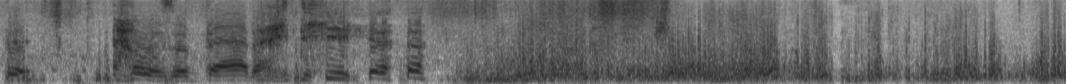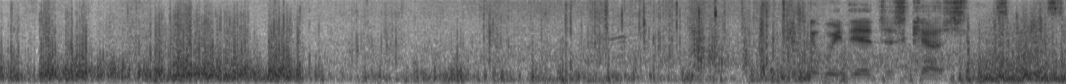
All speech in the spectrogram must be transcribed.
That was a bad idea. We did just catch some spots. I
